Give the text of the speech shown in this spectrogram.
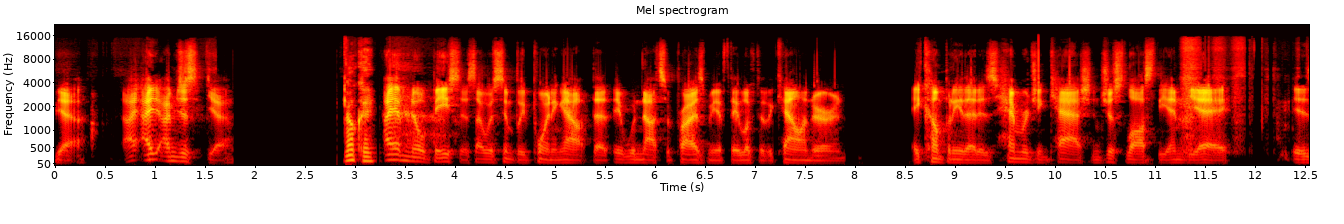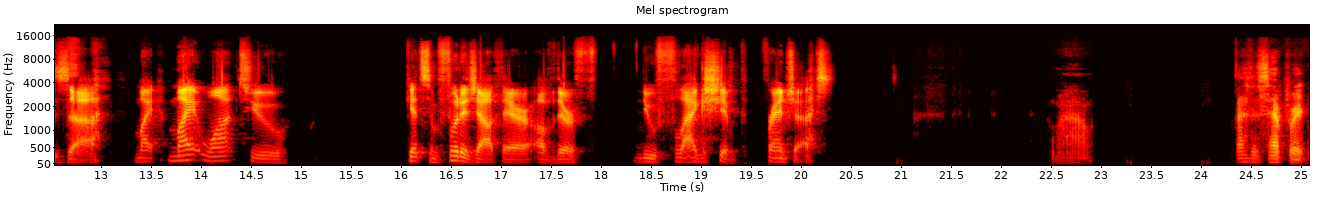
yeah, I, I, I'm just, yeah, Okay. I have no basis. I was simply pointing out that it would not surprise me if they looked at the calendar and a company that is hemorrhaging cash and just lost the NBA is uh might might want to get some footage out there of their f- new flagship franchise. Wow. That's a separate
